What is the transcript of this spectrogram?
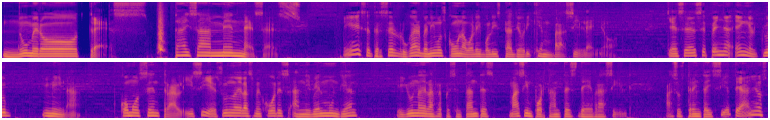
Número 3. Taisa Meneses. En este tercer lugar venimos con una voleibolista de origen brasileño, quien se desempeña en el club Mina como central y sí es una de las mejores a nivel mundial y una de las representantes más importantes de Brasil. A sus 37 años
